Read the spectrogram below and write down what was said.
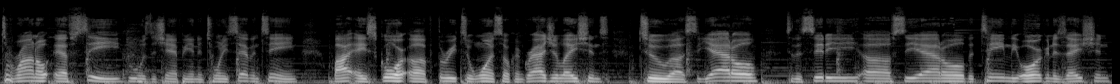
Toronto FC, who was the champion in 2017, by a score of three to one. So, congratulations to uh, Seattle, to the city of Seattle, the team, the organization,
